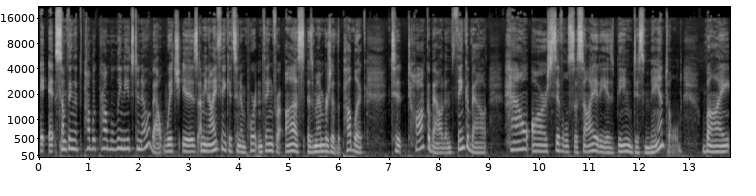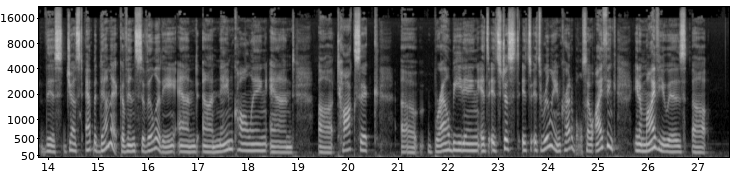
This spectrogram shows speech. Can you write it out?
it's something that the public probably needs to know about, which is, I mean, I think it's an important thing for us as members of the public to talk about and think about how our civil society is being dismantled by this just epidemic of incivility and uh, name calling and uh, toxic. Uh, browbeating. It's it's just it's it's really incredible. So I think you know my view is uh,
